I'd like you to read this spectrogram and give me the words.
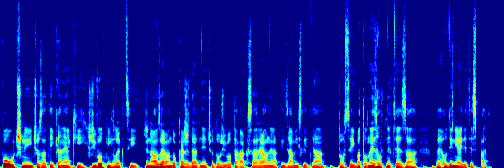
poučný, čo sa týka nejakých životných lekcií, že naozaj vám dokáže dať niečo do života, ak sa reálne nad tým zamyslíte a proste iba to nezhltnete za dve hodiny a idete spať.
